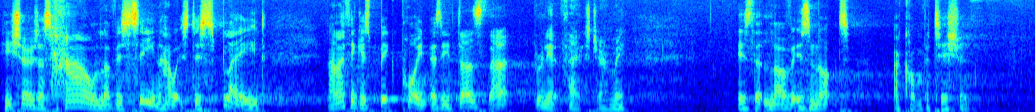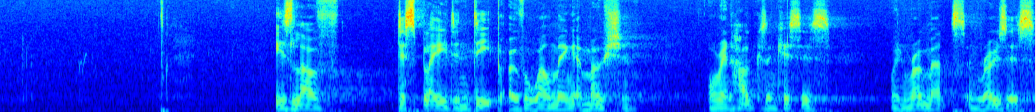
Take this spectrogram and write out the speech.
He shows us how love is seen, how it's displayed. And I think his big point as he does that, brilliant, thanks, Jeremy, is that love is not a competition. Is love displayed in deep, overwhelming emotion, or in hugs and kisses, or in romance and roses?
